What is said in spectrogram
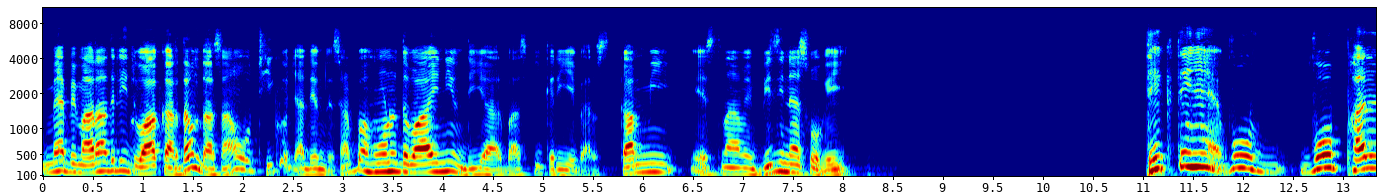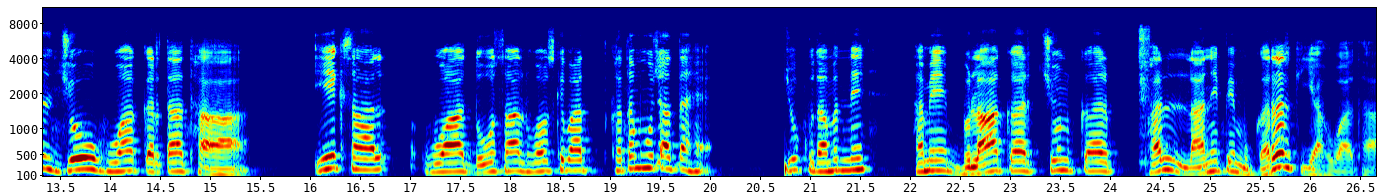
मैं ਬਿਮਾਰਾਂ ਦੇ ਲਈ ਦੁਆ ਕਰਦਾ ਹੁੰਦਾ ਸਾਂ ਉਹ ਠੀਕ ਹੋ ਜਾਂਦੇ ਹੁੰਦੇ ਸਨ ਪਰ ਹੁਣ ਦਵਾ ਹੀ ਨਹੀਂ ਹੁੰਦੀ ਯਾਰ ਬਸ ਕੀ ਕਰੀਏ ਬਸ ਕੰਮ ਹੀ ਇਸ ਤਰ੍ਹਾਂ में बिजनेस हो गई देखते हैं वो वो फल जो हुआ करता था एक साल हुआ दो साल हुआ उसके बाद खत्म हो जाता है जो खुदामद ने हमें बुलाकर चुनकर फल लाने पे मुकर्र किया हुआ था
